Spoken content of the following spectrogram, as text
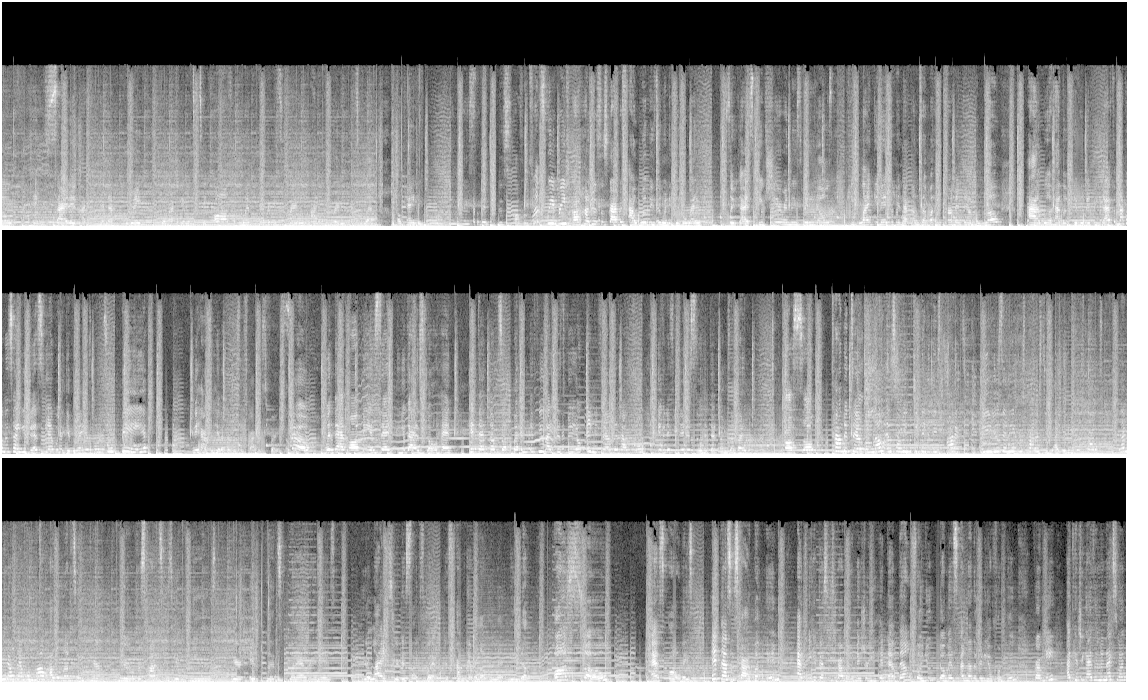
excited. I cannot wait for my channel to take off. Whenever it's ready, I am ready as well. Okay? Once we reach 100 subscribers, I will be doing a giveaway. So you guys keep sharing these videos, keep liking it, hit that thumbs up button, comment down below. I will have a giveaway for you guys. I'm not going to tell you just yet what the giveaway is going to be. We have to hit 100 subscribers first. Okay? So, with that all being said, you guys go ahead, hit that thumbs up button if you like this video and you found it helpful. Even if you didn't, still hit that thumbs up button. Also, comment down below and tell me what you think of these products. Do you use any of these products? Do you like any of these products? Let me know down below. I would love to hear your responses, your reviews, your inputs, whatever it is, your likes, your dislikes, whatever. Just comment down below and let me know. Also, as always, hit that subscribe button. After you hit that subscribe button, make sure you hit that bell so you don't miss another video from who? From me. I'll catch you guys in the next one.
